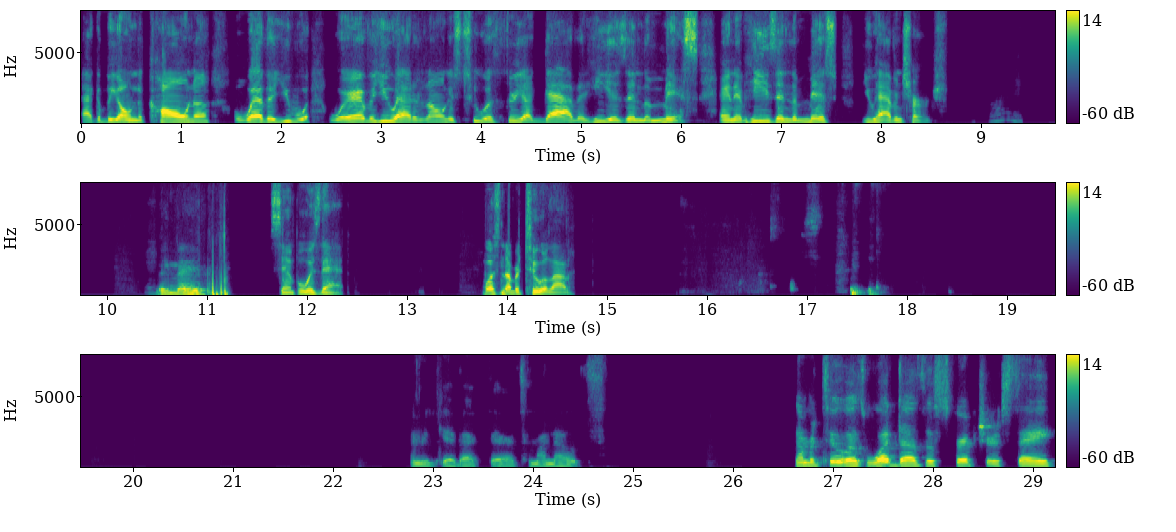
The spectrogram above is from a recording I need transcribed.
that could be on the corner, whether you wherever you at, as long as two or three are gathered, he is in the midst. And if he's in the midst, you have in church. Amen. Simple as that. What's number two, Alana? Let me get back there to my notes. Number two is what does the scripture say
